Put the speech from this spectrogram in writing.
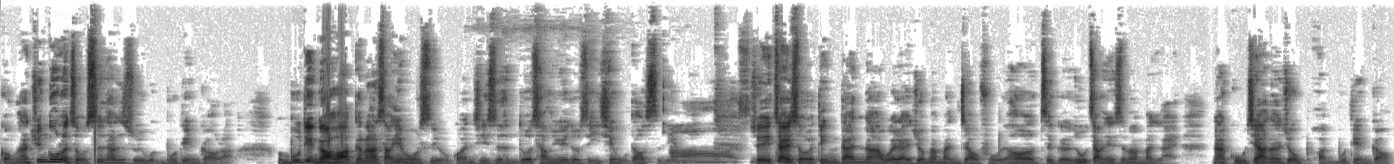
工，那军工的走势它是属于稳步垫高啦。稳步垫高的话，跟它商业模式有关。其实很多长约都是一千五到十年嘛，哦、所以在手的订单呢、啊，未来就慢慢交付，然后这个入账也是慢慢来。那股价呢就缓步垫高。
